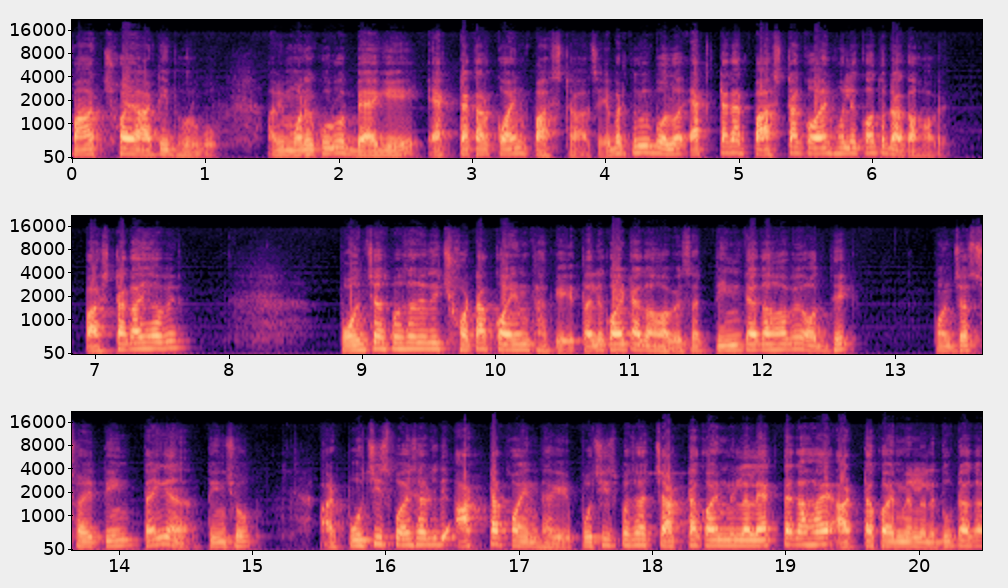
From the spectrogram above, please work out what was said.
পাঁচ, ছয়, আটই ধরবো। আমি মনে করব ব্যাগে এক টাকার কয়েন পাঁচটা আছে। এবার তুমি বলো, এক টাকার পাঁচটা কয়েন হলে কত টাকা হবে? পাঁচ টাকাই হবে। পঞ্চাশ পয়সা যদি ছটা কয়েন থাকে, তাহলে কয় টাকা হবে? স্যার, তিন টাকা হবে অর্ধেক। পঞ্চাশ ছয় তিন, তাই না? তিনশো। আর পঁচিশ পয়সার যদি আটটা কয়েন থাকে, পঁচিশ পয়সার চারটা কয়েন মেলালে এক টাকা হয়, আটটা কয়েন মেলালে দু টাকা।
